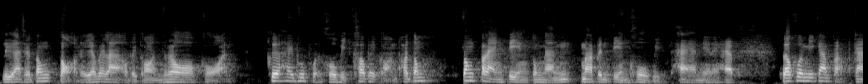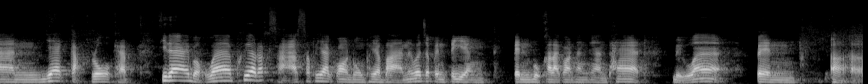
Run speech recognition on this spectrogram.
หรืออาจจะต้องต่อระยะเวลาออกไปก่อนรอก่อน เพื่อให้ผู้ป่วยโควิดเข้าไปก่อน เพราะต้องต้องแปลงเตียงตรงนั้นมาเป็นเตียงโควิดแทนเนี่ยนะครับ เราควรมีการปรับการแยกกักโรคครับ ที่ได้บอกว่าเพื่อรักษาทรัพยากรโรงพยาบาลไม่ว่าจะเป็นเตียงเป็นบุคลากรทางการแพทย์ หรือว่าเป็นเอ่อ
